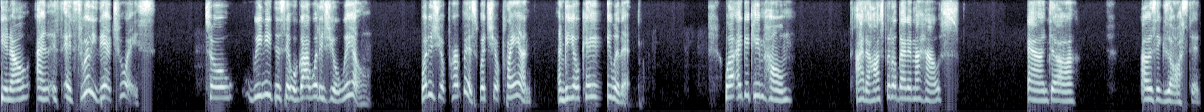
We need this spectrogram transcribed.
You know, and it's, it's really their choice. So we need to say, well, God, what is your will? What is your purpose? What's your plan? And be okay with it. Well, I came home. I had a hospital bed in my house. And uh, I was exhausted,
